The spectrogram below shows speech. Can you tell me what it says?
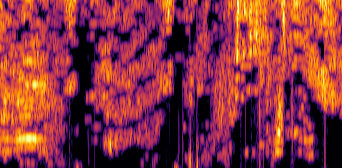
Thank you.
